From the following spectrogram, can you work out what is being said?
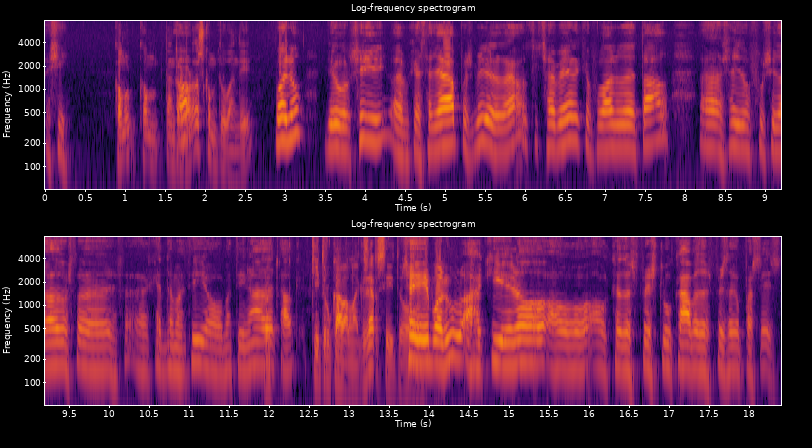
així. Com, com, te'n oh. recordes com t'ho van dir? Bueno, diu, sí, en castellà, pues mira, saber que fulano de tal ha sido fusilado aquest matí o matinada, Però, tal. Qui trucava, l'exèrcit? O... Sí, bueno, aquí era el, el, el que després trucava, després de que passés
